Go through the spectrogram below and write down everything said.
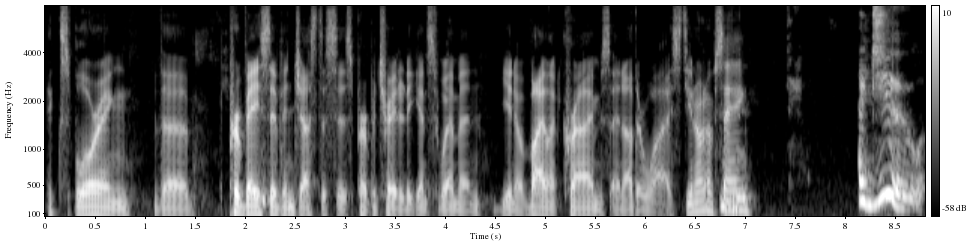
exploring the pervasive injustices perpetrated against women, you know, violent crimes and otherwise. Do you know what I'm saying? Mm-hmm. I do.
